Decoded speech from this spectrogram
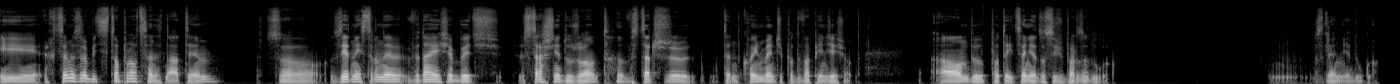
i chcemy zrobić 100% na tym, co z jednej strony wydaje się być strasznie dużo, to wystarczy, że ten coin będzie po 2,50, a on był po tej cenie dosyć bardzo długo. Względnie długo.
